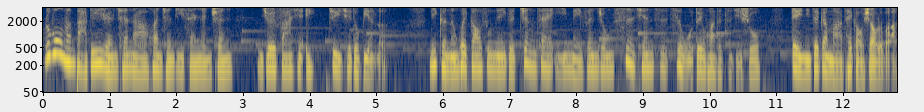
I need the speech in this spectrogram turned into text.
如果我们把第一人称啊换成第三人称，你就会发现，哎，这一切都变了。你可能会告诉那个正在以每分钟四千字自我对话的自己说，哎，你在干嘛？太搞笑了吧！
